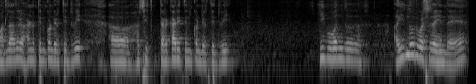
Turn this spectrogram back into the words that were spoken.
ಮೊದಲಾದರೆ ಹಣ್ಣು ತಿನ್ಕೊಂಡಿರ್ತಿದ್ವಿ ಹಸಿ ತರಕಾರಿ ತಿನ್ಕೊಂಡಿರ್ತಿದ್ವಿ. ಈಗ ಒಂದು ಐನೂರು ವರ್ಷದ ಹಿಂದೆ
